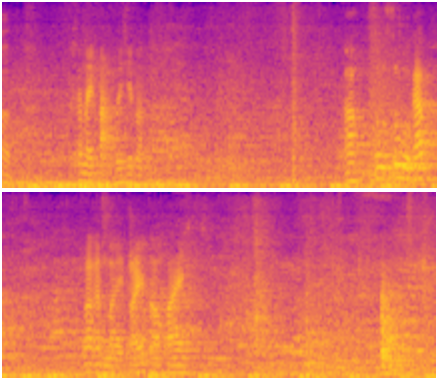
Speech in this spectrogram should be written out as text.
ครับข้างในปากด้วยใช่ปะเอาสู้ๆครับ ว่ากันใหม่ไฟต์ต่อไป Thank you.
